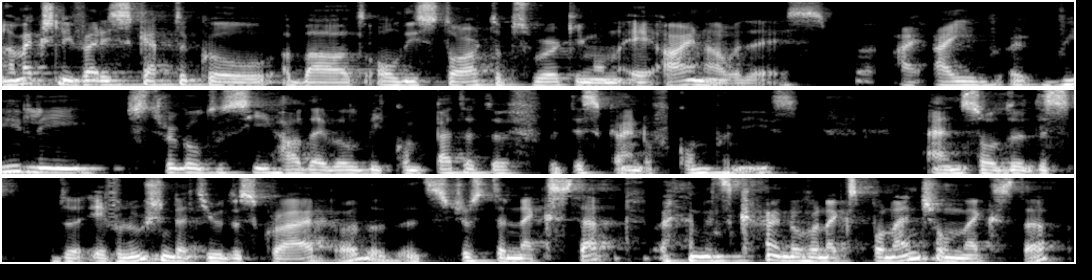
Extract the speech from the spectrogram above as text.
I'm actually very skeptical about all these startups working on AI nowadays. I, I really struggle to see how they will be competitive with this kind of companies. And so the this, the evolution that you describe, uh, it's just the next step, and it's kind of an exponential next step.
